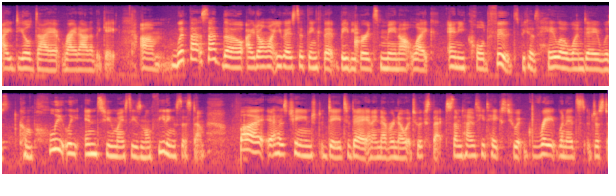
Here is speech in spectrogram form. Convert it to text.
ideal diet right out of the gate. Um, with that said, said though, I don't want you guys to think that baby birds may not like any cold foods because Halo one day was completely into my seasonal feeding system. but it has changed day to day and I never know what to expect. Sometimes he takes to it great when it's just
